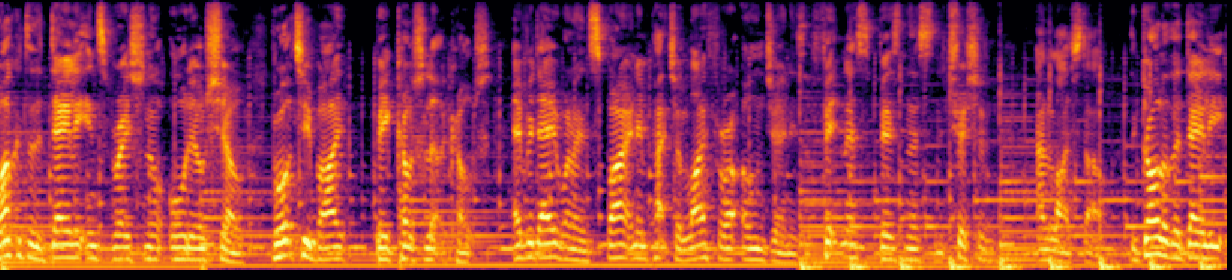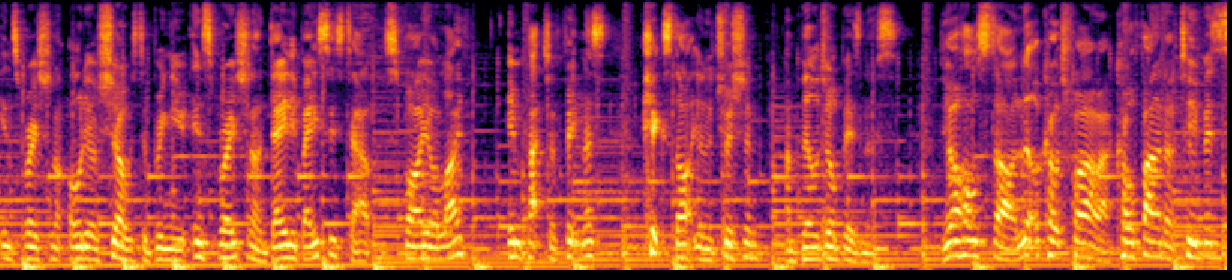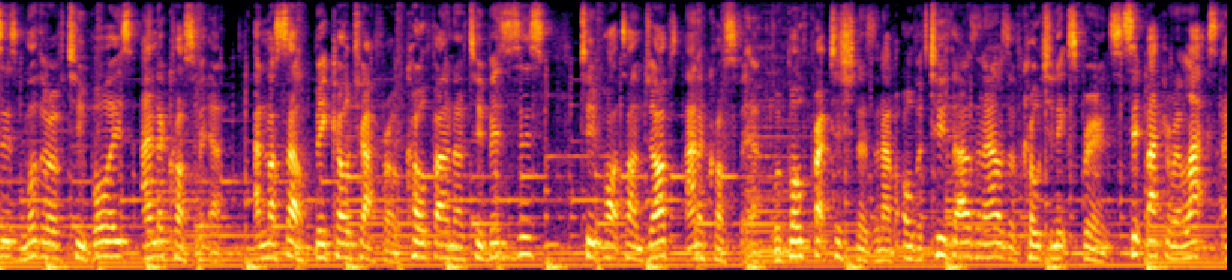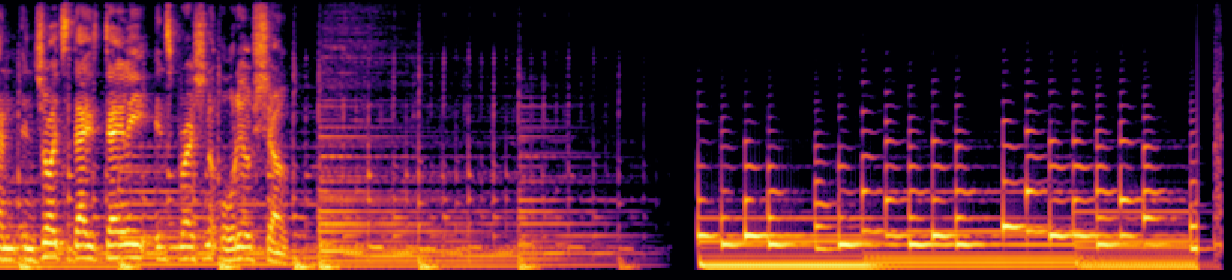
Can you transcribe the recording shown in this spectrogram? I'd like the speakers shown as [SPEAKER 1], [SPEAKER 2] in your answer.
[SPEAKER 1] Welcome to the Daily Inspirational Audio Show, brought to you by Big Coach Little Coach. Every day, we want to inspire and impact your life for our own journeys of fitness, business, nutrition, and lifestyle. The goal of the Daily Inspirational Audio Show is to bring you inspiration on a daily basis to help inspire your life, impact your fitness, kickstart your nutrition, and build your business. Your host star, Little Coach Farah, co-founder of two businesses, mother of two boys, and a CrossFitter and myself, Big Coach Afro, co founder of two businesses, two part time jobs, and a CrossFitter. We're both practitioners and have over 2,000 hours of coaching experience. Sit back and relax and enjoy today's daily inspirational audio show.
